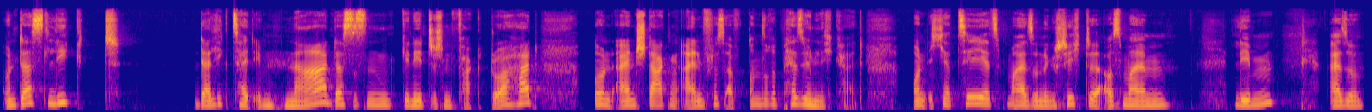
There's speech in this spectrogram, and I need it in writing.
und das liegt, da liegt es halt eben nahe, dass es einen genetischen Faktor hat und einen starken Einfluss auf unsere Persönlichkeit. Und ich erzähle jetzt mal so eine Geschichte aus meinem Leben. Also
